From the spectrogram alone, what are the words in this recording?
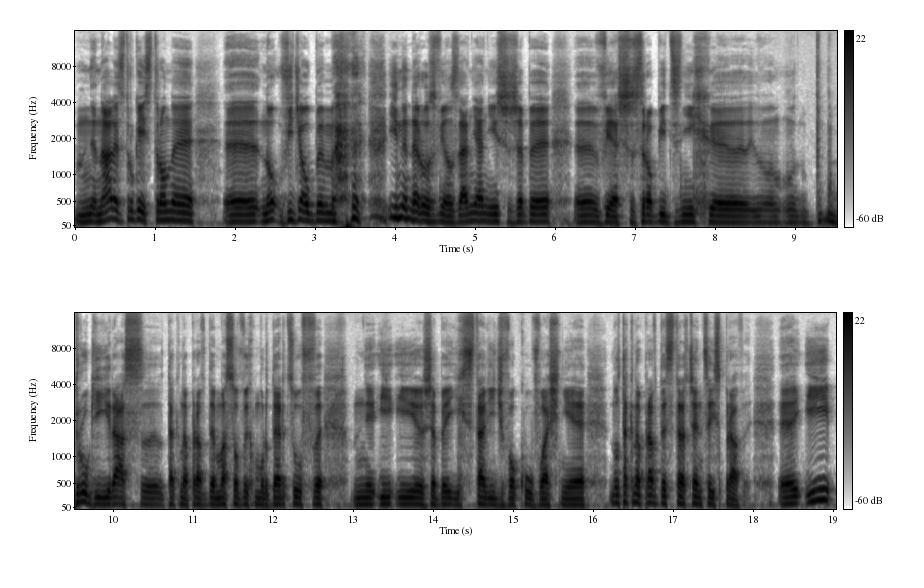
Mm, no ale z drugiej strony no, widziałbym inne rozwiązania niż żeby, wiesz, zrobić z nich drugi raz tak naprawdę masowych morderców i, i żeby ich stalić wokół właśnie no tak naprawdę straczęcej sprawy. I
